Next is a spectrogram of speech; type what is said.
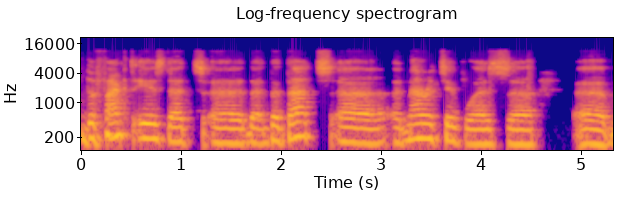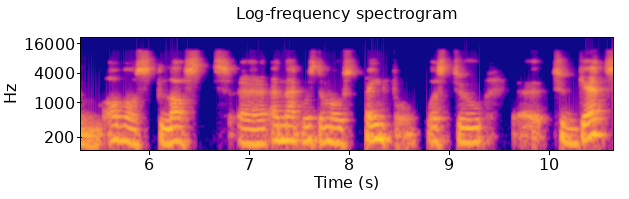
the fact is that uh, that that, that uh, narrative was uh, um, almost lost, uh, and that was the most painful. Was to uh, to get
